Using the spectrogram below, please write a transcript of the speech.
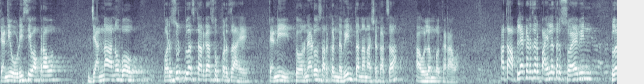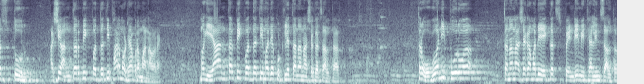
त्यांनी ओडिसी वापरावं. ज्यांना अनुभव परसूट प्लस टार्गा सुपरचा आहे त्यांनी टोर्नॅडोसारखं नवीन तणनाशकाचा अवलंब करावा. आता आपल्याकडे जर पाहिलं तर सोयाबीन प्लस तूर अशी आंतरपीक पद्धती फार मोठ्या प्रमाणावर आहे. मग या आंतरपीक पद्धतीमध्ये कुठले तणनाशकं चालतात? तर उगवणी पूर्व तणनाशकामध्ये एकच पेंडीमिथॅलिन चालतं.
